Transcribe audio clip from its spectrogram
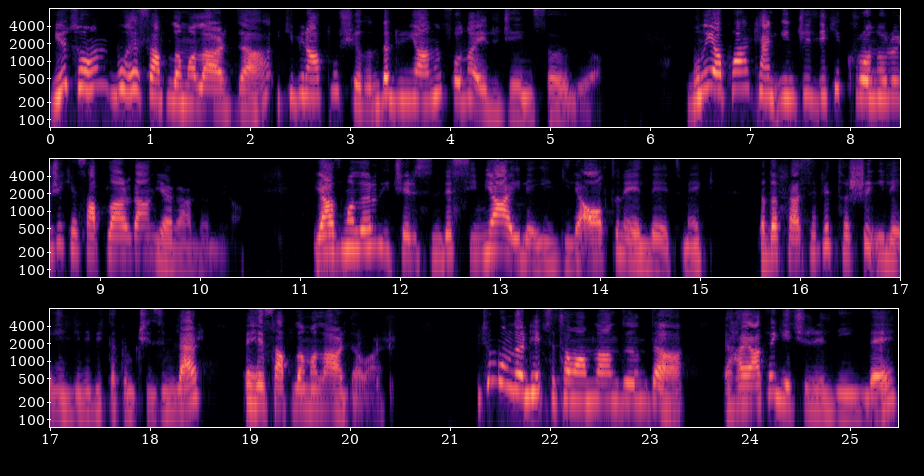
Newton bu hesaplamalarda 2060 yılında dünyanın sona ereceğini söylüyor. Bunu yaparken İncil'deki kronolojik hesaplardan yararlanıyor. Yazmaların içerisinde simya ile ilgili altın elde etmek ya da felsefe taşı ile ilgili bir takım çizimler ve hesaplamalar da var. Bütün bunların hepsi tamamlandığında ve hayata geçirildiğinde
